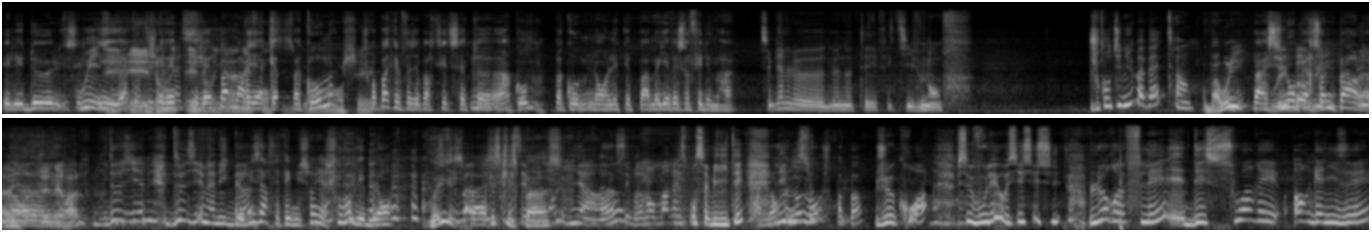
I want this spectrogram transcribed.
et les deux. celles Oui. qui- il y et avait, il pas Maria Pacôme. Je crois pas qu'elle faisait partie de cette. Mm. euh, hein, Pacôme Non, elle n'était pas, mais il y avait Sophie Desmarais. C'est bien de le, de le noter, effectivement. Je continue, Babette? Bah oui. Bah, sinon, bah personne oui. parle. Alors, en euh, général. Deuxième, deuxième C'est anecdote. bizarre cette émission, il y a souvent des blancs. Oui, Qu'est-ce qui se passe qui se C'est vraiment hein. C'est ma responsabilité. Ah non, ah non, L'émission, non, je crois pas. je crois, se voulait aussi, si, si, le reflet des soirées organisées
